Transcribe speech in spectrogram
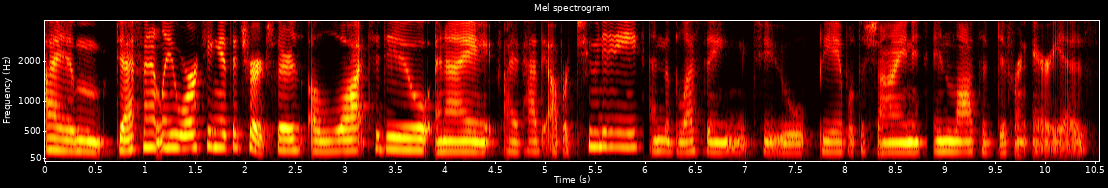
I am definitely working at the church. There's a lot to do and I I've had the opportunity and the blessing to be able to shine in lots of different areas.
